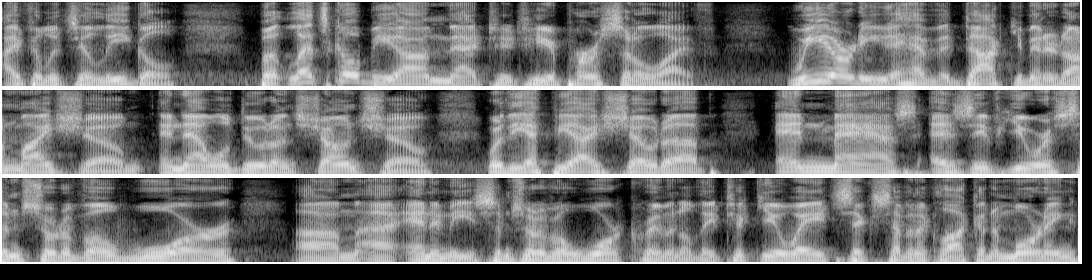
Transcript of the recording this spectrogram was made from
I feel it's illegal. But let's go beyond that to, to your personal life. We already have it documented on my show, and now we'll do it on Sean's show, where the FBI showed up en masse as if you were some sort of a war um, uh, enemy, some sort of a war criminal. They took you away at six, seven o'clock in the morning.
